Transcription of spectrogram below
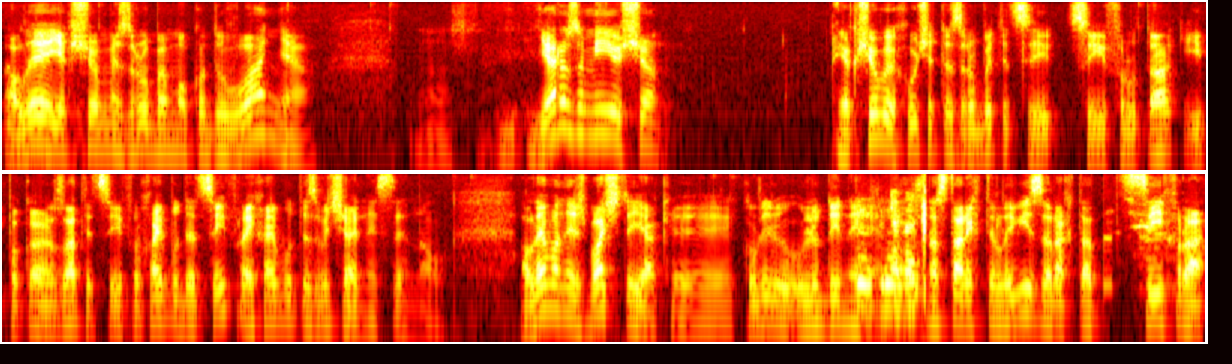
Але якщо ми зробимо кодування, я розумію, що якщо ви хочете зробити ци, цифру, так, і показати цифру, хай буде цифра і хай буде звичайний сигнал. Але вони ж бачите як, е, коли у людини на старих телевізорах та цифра.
